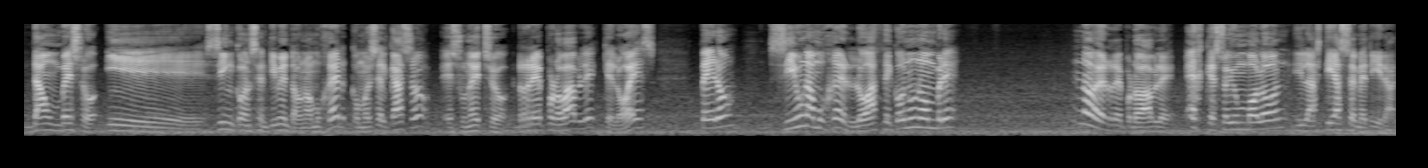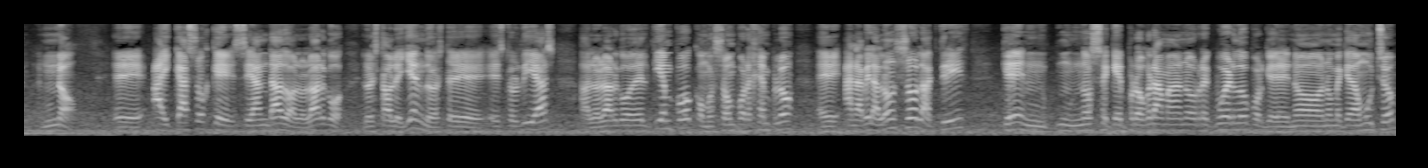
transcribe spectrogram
da un beso y sin consentimiento a una mujer, como es el caso, es un hecho reprobable, que lo es, pero si una mujer lo hace con un hombre, no es reprobable, es que soy un molón y las tías se me tiran. No. Eh, hay casos que se han dado a lo largo, lo he estado leyendo este, estos días, a lo largo del tiempo, como son, por ejemplo, eh, Anabel Alonso, la actriz, que en no sé qué programa, no recuerdo porque no, me queda mucho,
